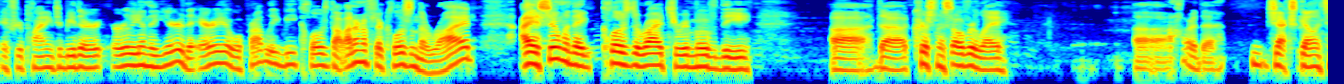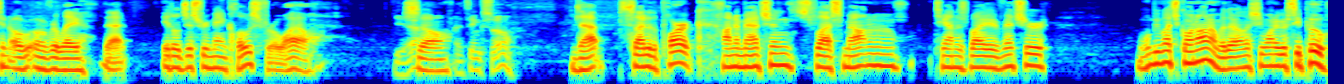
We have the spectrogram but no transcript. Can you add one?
if you're planning to be there early in the year, the area will probably be closed off. I don't know if they're closing the ride. I assume when they closed the ride to remove the uh, the Christmas overlay uh, or the Jack Skellington overlay that it'll just remain closed for a while. Yeah, So I think so. That side of the park, Haunted Mansion, Splash Mountain, Tiana's Bayou Adventure, won't be much going on over there unless you want to go see Pooh.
